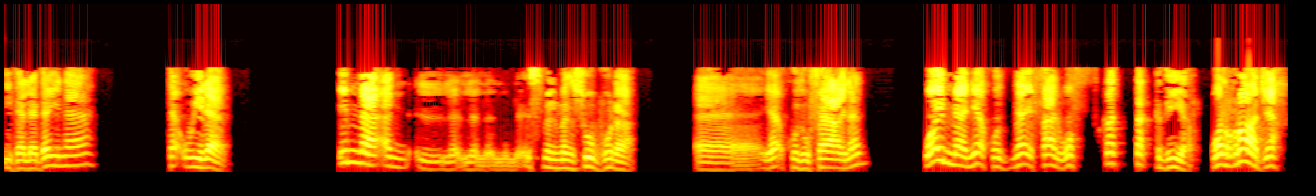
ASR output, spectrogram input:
إذا لدينا تأويلان. إما أن الاسم المنسوب هنا آه، يأخذ فاعلا وإما أن يأخذ نائب فاعل وفق التقدير والراجح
